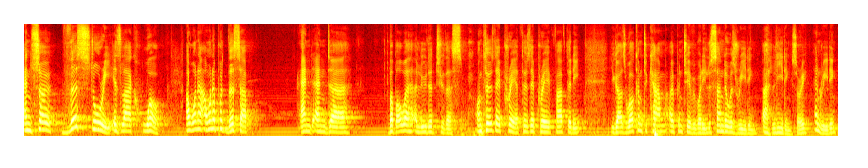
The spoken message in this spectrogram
And so this story is like, whoa. I want to I wanna put this up, and, and uh, Babawa alluded to this. On Thursday prayer, Thursday prayer, 5.30, you guys welcome to come, open to everybody. Lusanda was reading, uh, leading, sorry, and reading.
